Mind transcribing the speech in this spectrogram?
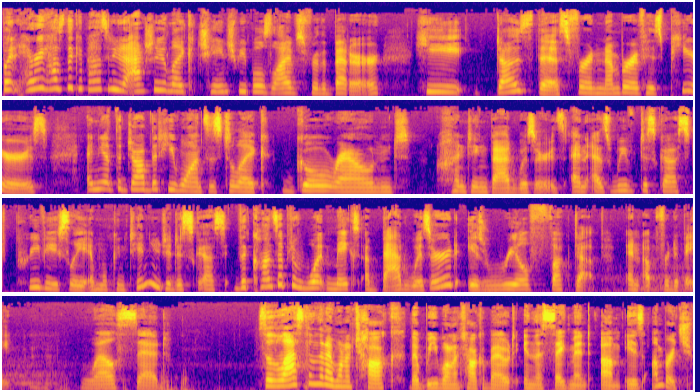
But Harry has the capacity to actually like change people's lives for the better. He does this for a number of his peers, and yet the job that he wants is to like go around hunting bad wizards. And as we've discussed previously and will continue to discuss, the concept of what makes a bad wizard is real fucked up and up for debate. Well said. So the last thing that I want to talk, that we want to talk about in this segment, um, is Umbridge,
